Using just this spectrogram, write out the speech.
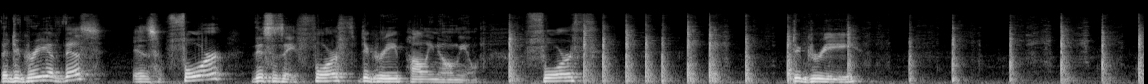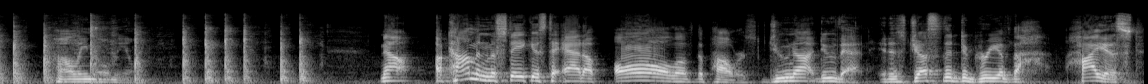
The degree of this is 4. This is a fourth degree polynomial. Fourth degree polynomial. Now, a common mistake is to add up all of the powers. Do not do that. It is just the degree of the highest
